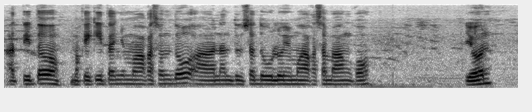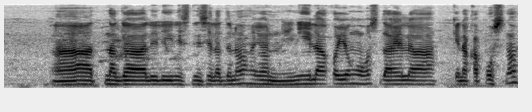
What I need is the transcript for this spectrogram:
At ito, makikita nyo mga kasundo, ah, nandun sa dulo yung mga kasamahan ko. Yun. Ah, at naglilinis din sila doon, no? Yun, hinila ko yung hose dahil ah, kinakapos, no?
